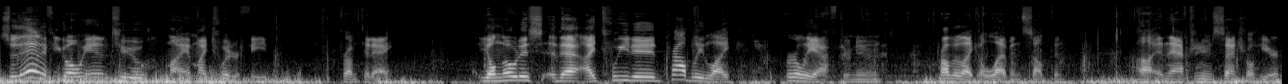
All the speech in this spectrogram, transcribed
So then, if you go into my my Twitter feed from today, you'll notice that I tweeted probably like early afternoon, probably like 11 something uh, in the afternoon central here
